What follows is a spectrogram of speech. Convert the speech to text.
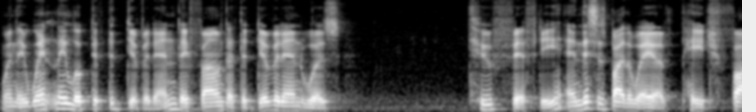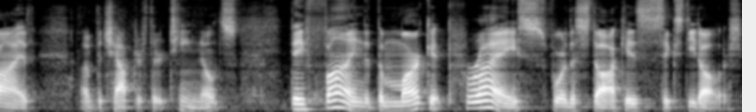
When they went and they looked at the dividend, they found that the dividend was 250, and this is, by the way, of page 5 of the chapter 13 notes they find that the market price for the stock is $60.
